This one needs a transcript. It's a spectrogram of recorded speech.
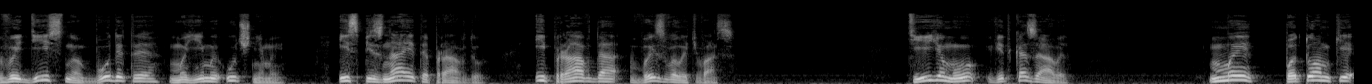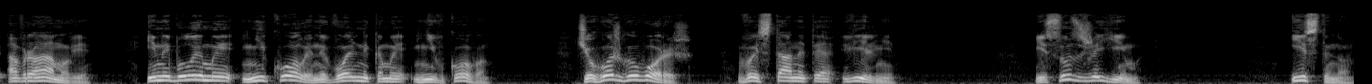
ви дійсно будете моїми учнями і спізнаєте правду, і правда визволить вас. Ті йому відказали Ми потомки Авраамові, і не були ми ніколи невольниками ні в кого. Чого ж говориш, ви станете вільні? Ісус же їм. Істинно,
